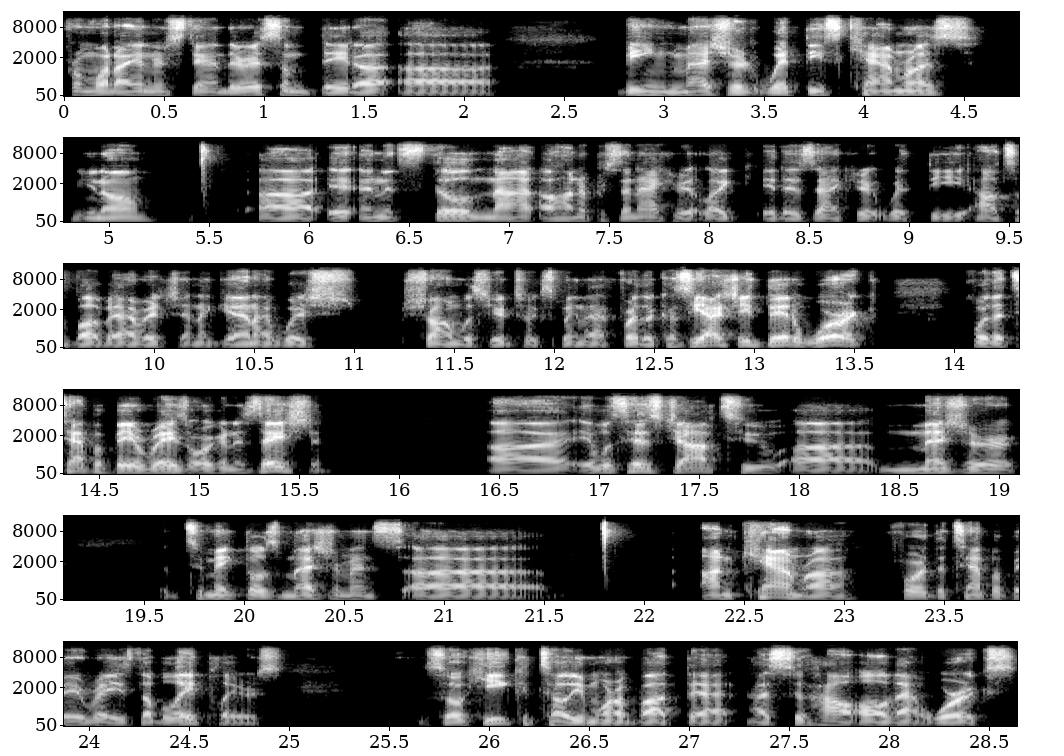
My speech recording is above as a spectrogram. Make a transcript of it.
from what I understand, there is some data uh, being measured with these cameras. You know, uh, it, and it's still not 100% accurate like it is accurate with the outs above average. And again, I wish Sean was here to explain that further because he actually did work for the Tampa Bay Rays organization. Uh, it was his job to uh, measure, to make those measurements uh, on camera for the Tampa Bay Rays Double A players. So he could tell you more about that as to how all that works.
